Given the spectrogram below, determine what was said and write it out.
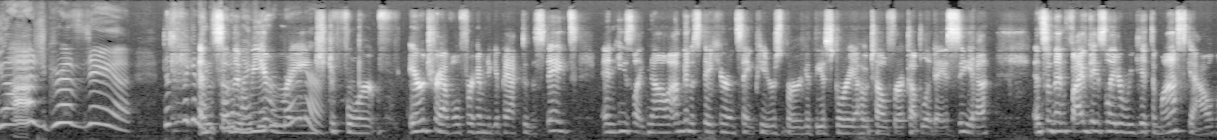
gosh, Christy! This is like an and so episode of then My we Murder. arranged for air travel for him to get back to the states. And he's like no i'm going to stay here in st petersburg at the astoria hotel for a couple of days. See ya. And so then five days later we get to moscow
